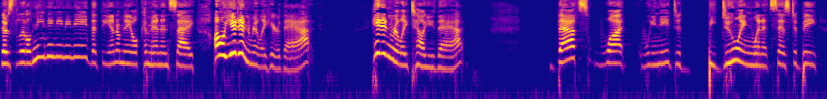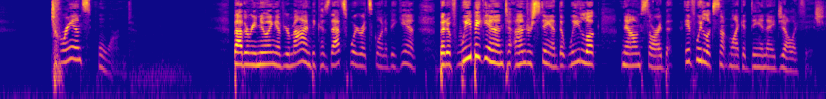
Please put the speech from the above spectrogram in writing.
Those little nee nee nee nee nee that the enemy will come in and say, "Oh, you didn't really hear that. He didn't really tell you that." That's what we need to be doing when it says to be transformed by the renewing of your mind because that's where it's going to begin. But if we begin to understand that we look, now I'm sorry, but if we look something like a DNA jellyfish,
